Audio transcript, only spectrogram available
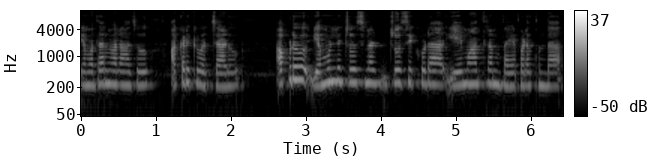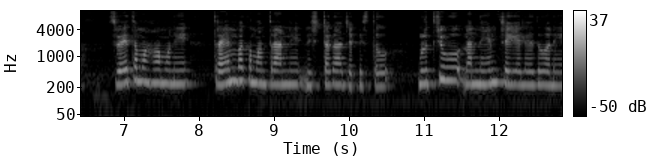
యమధర్మరాజు అక్కడికి వచ్చాడు. అప్పుడు యముణ్ణి చూసిన చూసి కూడా ఏమాత్రం భయపడకుండా శ్వేతమహాముని త్రయంబక మంత్రాన్ని నిష్టగా జపిస్తూ మృత్యువు నన్నేం చేయలేదు అని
